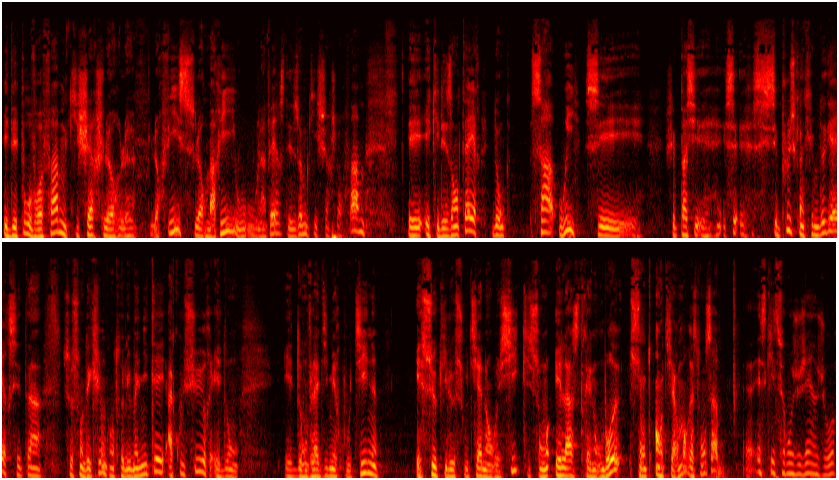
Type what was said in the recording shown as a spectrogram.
et des pauvres femmes qui cherchent leur, le- leur fils, leur mari, ou, l'inverse, des hommes qui cherchent leur femme et, qui les enterrent. Donc ça, oui, c'est... Je sais pas si c'est plus qu'un crime de guerre. C'est un, ce sont des crimes contre l'humanité à coup sûr, et dont, et dont Vladimir Poutine et ceux qui le soutiennent en Russie, qui sont hélas très nombreux, sont entièrement responsables. Euh, Est-ce qu'ils seront jugés un jour?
